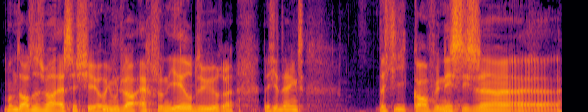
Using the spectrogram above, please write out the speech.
Want dat is wel essentieel. Je moet wel echt van die heel dure... Dat je denkt... Dat je je Calvinistische... eh, eh,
